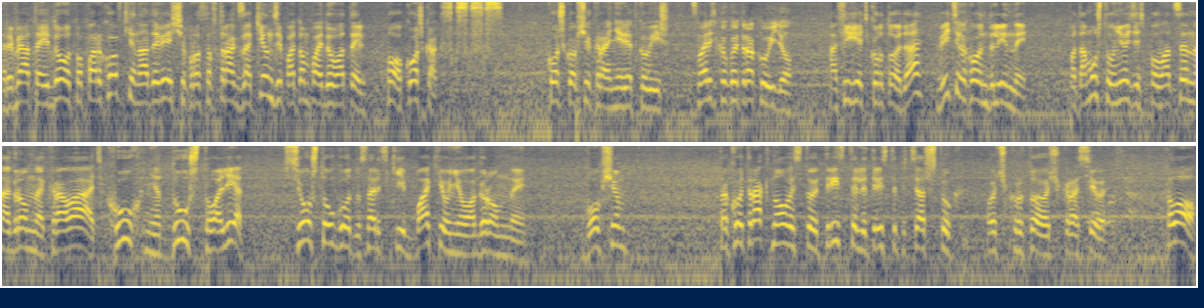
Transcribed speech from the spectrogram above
Ребята, иду вот по парковке, надо вещи просто в трак закинуть и потом пойду в отель. О, кошка. Кс -кс -кс. Кошку вообще крайне редко увидишь. Смотрите, какой трак увидел. Офигеть крутой, да? Видите, какой он длинный? Потому что у него здесь полноценная огромная кровать, кухня, душ, туалет. Все, что угодно. Смотрите, какие баки у него огромные. В общем, такой трак новый стоит 300 или 350 штук. Очень крутой, очень красивый. Hello.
